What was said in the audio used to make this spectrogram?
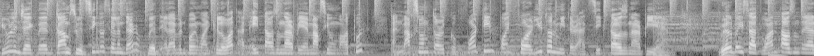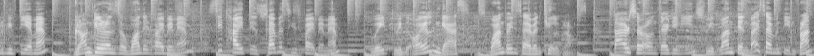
fuel injected, comes with single cylinder with 11.1 kilowatt at 8000 RPM maximum output and maximum torque of 14.4 Newton meter at 6000 RPM. Wheelbase at 1350 mm, ground clearance of 135 mm, seat height is 765 mm, weight with oil and gas is 127 kilograms. Tires are on 13 inch with 110 by 70 in front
